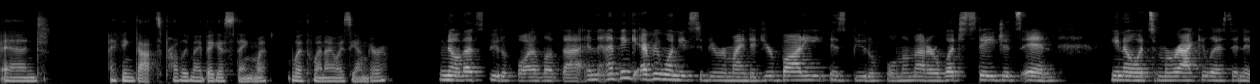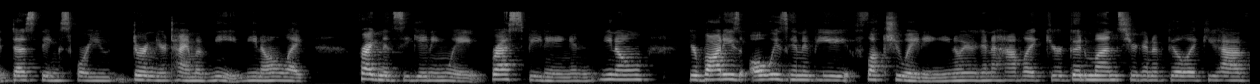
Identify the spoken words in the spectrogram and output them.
And I think that's probably my biggest thing with with when I was younger. No, that's beautiful. I love that. And I think everyone needs to be reminded your body is beautiful no matter what stage it's in you know it's miraculous and it does things for you during your time of need you know like pregnancy gaining weight breastfeeding and you know your body's always going to be fluctuating you know you're going to have like your good months you're going to feel like you have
